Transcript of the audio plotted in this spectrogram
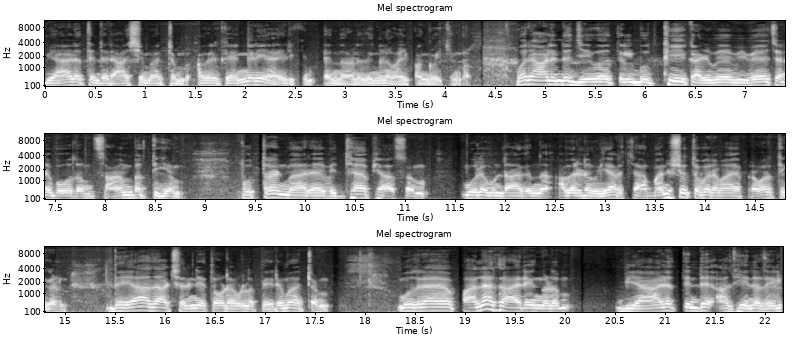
വ്യാഴത്തിന്റെ രാശിമാറ്റം അവർക്ക് എങ്ങനെയായിരിക്കും എന്നാണ് നിങ്ങളുമായി പങ്കുവയ്ക്കുന്നത്. ഒരാളിന്റെ ജീവിതത്തിൽ ബുദ്ധി കഴിവ് വിവേചനബോധം സാമ്പത്തികം പുത്രന്മാരെ വിദ്യാഭ്യാസം മൂലമുണ്ടാകുന്ന അവരുടെ ഉയർച്ച മനുഷ്യത്വപരമായ പ്രവർത്തികൾ ദയാദാക്ഷിണ്യത്തോടെയുള്ള പെരുമാറ്റം മുതലായ പല കാര്യങ്ങളും വ്യാഴത്തിന്റെ അധീനതയിൽ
